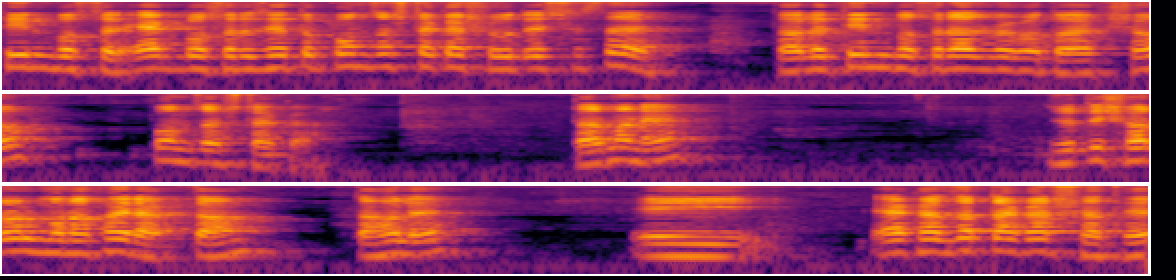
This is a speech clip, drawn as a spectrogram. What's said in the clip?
তিন বছর এক বছরে যেহেতু পঞ্চাশ টাকা সুদ এসেছে, তাহলে তিন বছরে আসবে কত? একশো পঞ্চাশ টাকা। তার মানে যদি সরল মুনাফায় রাখতাম, তাহলে এই এক হাজার টাকার সাথে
